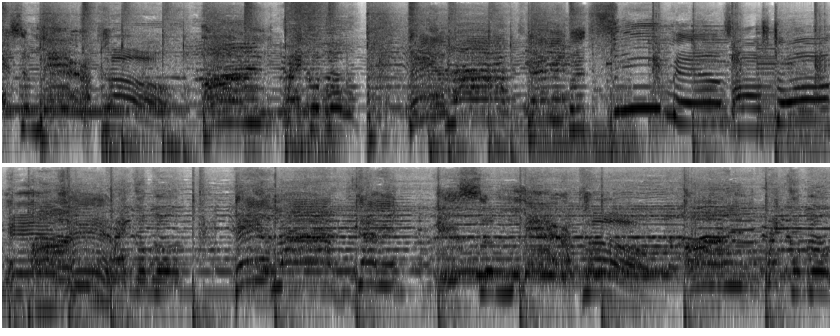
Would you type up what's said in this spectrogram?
It's a miracle. Unbreakable, they alive, damn it. With females all strong and unbreakable, they alive, damn it. It's a miracle. Unbreakable,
